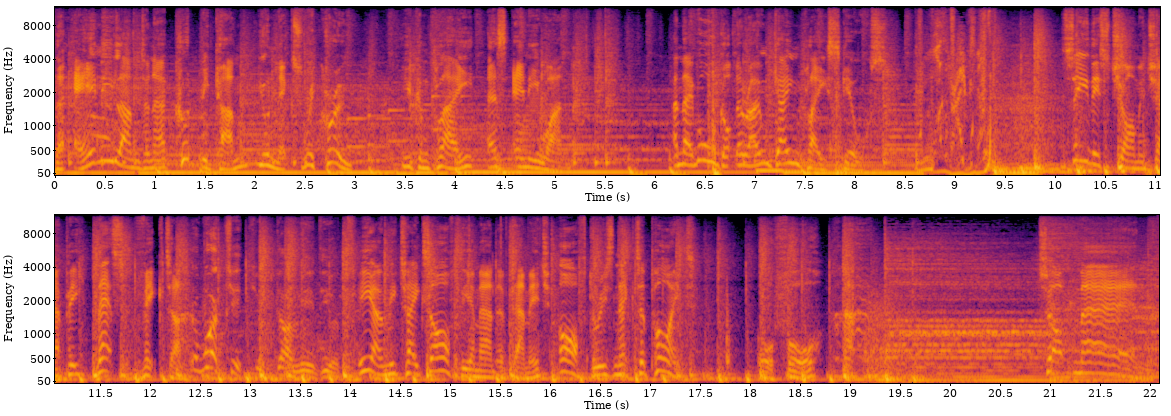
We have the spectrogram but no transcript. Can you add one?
that any Londoner could become your next recruit. You can play as anyone. And they've all got their own gameplay skills. See this charming chappie? That's Victor. Watch it, you dumb idiot. He only takes half the amount of damage after his nectar pint. Or four. Top man!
